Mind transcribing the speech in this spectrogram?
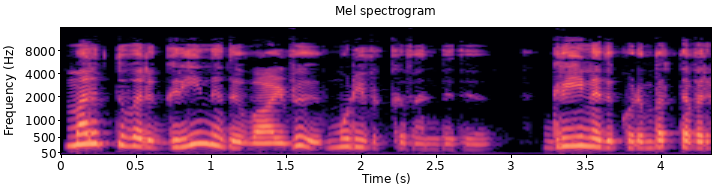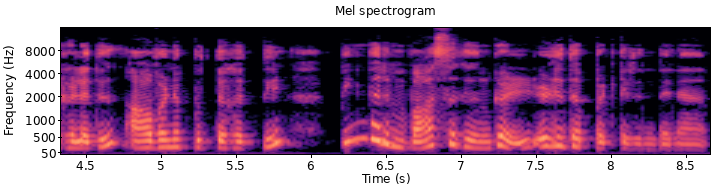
மருத்துவர் கிரீனது வாழ்வு முடிவுக்கு வந்தது. கிரீனது குடும்பத்தவர்களது ஆவண புத்தகத்தில் பின்வரும் வாசகங்கள் எழுதப்பட்டிருந்தன.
